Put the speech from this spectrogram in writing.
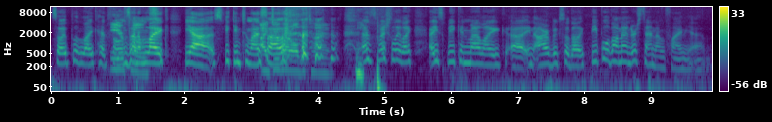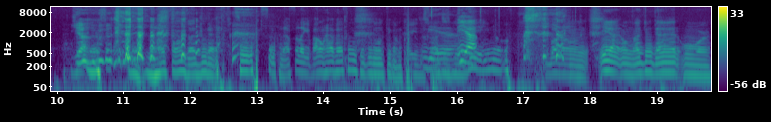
so I put like headphones and I'm like, yeah, speaking to myself. I do that all the time. Especially like I speak in my like uh, in Arabic, so that like people don't understand. I'm fine. Yeah. Yeah. the, the headphones, I do that too. Because I feel like if I don't have headphones, people gonna think I'm crazy. So I Yeah. just be like, Yeah. yeah, you know. But um, yeah, um, I do that, or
